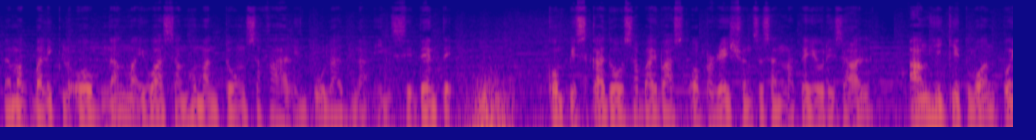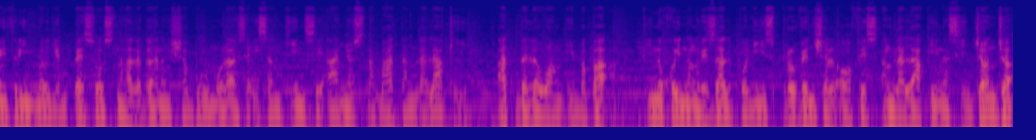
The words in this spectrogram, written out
na magbalik loob nang maiwasang humantong sa kahalintulad na insidente. Kompiskado sa buy-bust operation sa San Mateo Rizal, ang higit 1.3 million pesos na halaga ng shabu mula sa isang 15 anyos na batang lalaki at dalawang iba pa. Tinukoy ng Rizal Police Provincial Office ang lalaki na si John John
